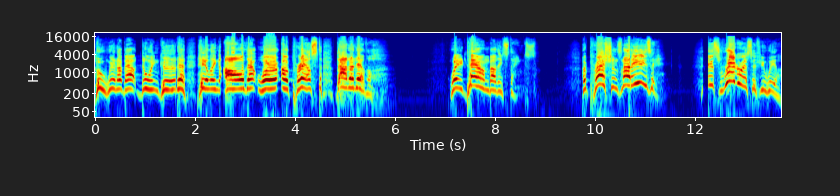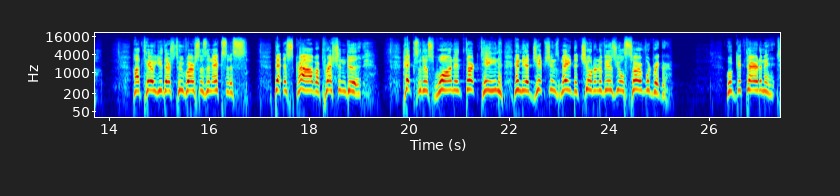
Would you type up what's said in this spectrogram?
who went about doing good, healing all that were oppressed by the devil. Weighed down by these things. Oppression's not easy, it's rigorous, if you will. I'll tell you, there's two verses in Exodus that describe oppression good. Exodus 1 and 13, and the Egyptians made the children of Israel serve with rigor. We'll get there in a minute.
